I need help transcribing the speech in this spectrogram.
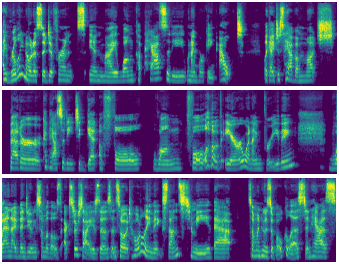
I really notice a difference in my lung capacity when I'm working out. Like I just have a much better capacity to get a full lung full of air when I'm breathing when I've been doing some of those exercises. And so it totally makes sense to me that someone who's a vocalist and has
